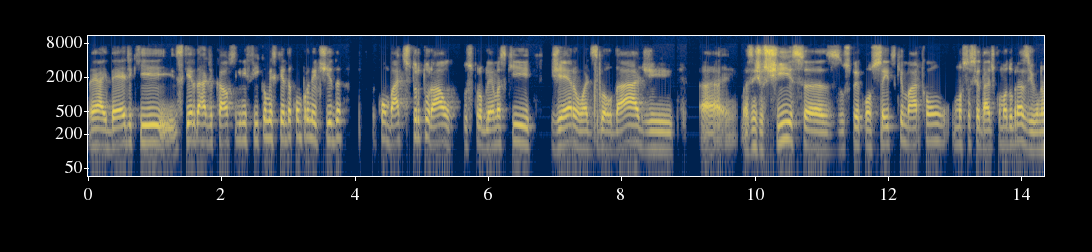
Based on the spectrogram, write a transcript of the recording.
Né? A ideia de que esquerda radical significa uma esquerda comprometida no combate estrutural dos problemas que geram a desigualdade, as injustiças, os preconceitos que marcam uma sociedade como a do Brasil. Né?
